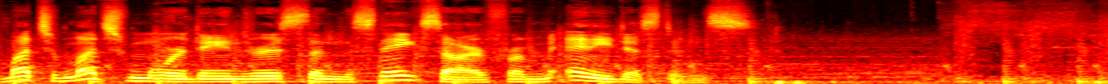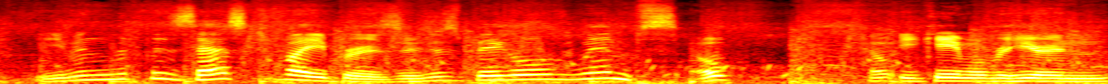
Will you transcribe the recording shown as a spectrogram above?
much, much more dangerous than the snakes are from any distance. Even the possessed vipers are just big old wimps. Oh, oh, he came over here and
